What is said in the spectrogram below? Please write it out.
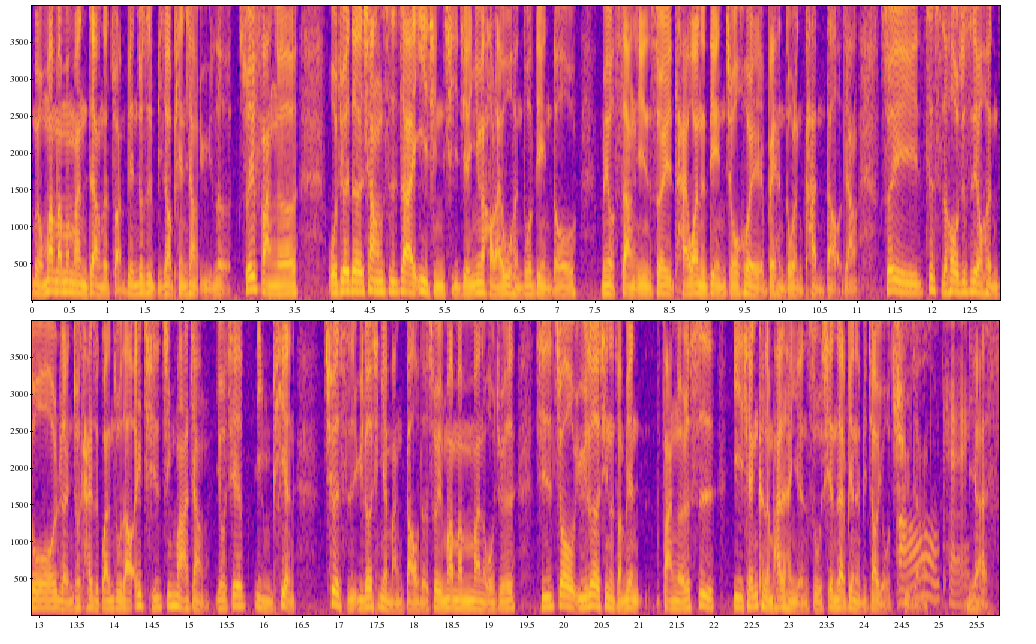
没有慢慢慢慢这样的转变，就是比较偏向娱乐，所以反而我觉得像是在疫情期间，因为好莱坞很多电影都没有上映，所以台湾的电影就会被很多人看到，这样，所以这时候就是有很多人就开始关注到，哎，其实金马奖有些影片确实娱乐性也蛮高的，所以慢慢慢慢的，我觉得其实就娱乐性的转变，反而是以前可能拍的很严肃，现在变得比较有趣，这样。 Oh, okay. Yes.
